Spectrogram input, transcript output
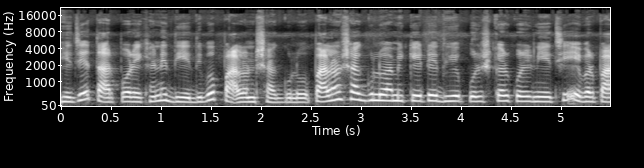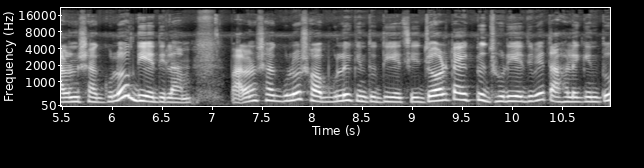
ভেজে তারপর এখানে দিয়ে দিব পালন শাকগুলো। পালন শাকগুলো আমি কেটে ধুয়ে পরিষ্কার করে নিয়েছি, এবার পালন শাকগুলো দিয়ে দিলাম। পালন শাকগুলো সবগুলোই কিন্তু দিয়েছি। জলটা একটু ঝরিয়ে দিবে তাহলে কিন্তু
